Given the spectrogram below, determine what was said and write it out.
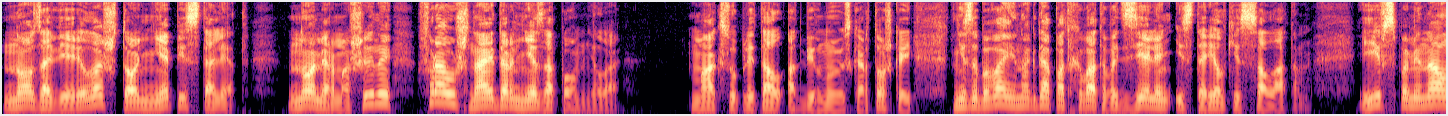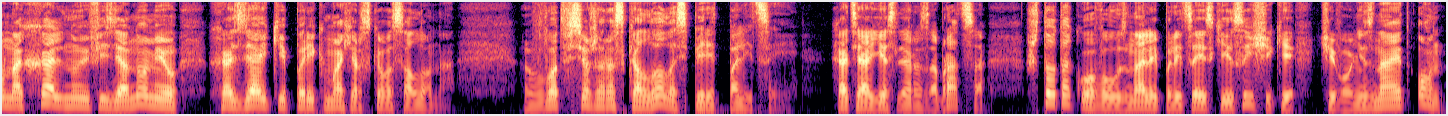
но заверила, что не пистолет. Номер машины фрау Шнайдер не запомнила. Макс уплетал отбивную с картошкой, не забывая иногда подхватывать зелень из тарелки с салатом, и вспоминал нахальную физиономию хозяйки парикмахерского салона — вот все же раскололась перед полицией. Хотя, если разобраться, что такого узнали полицейские сыщики, чего не знает он?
